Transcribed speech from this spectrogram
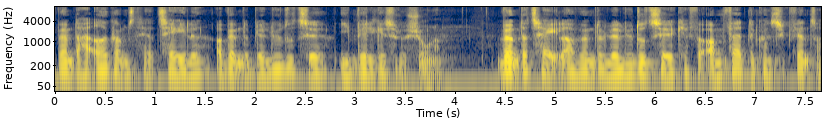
hvem der har adkomst til at tale, og hvem der bliver lyttet til i hvilke situationer. Hvem der taler og hvem der bliver lyttet til, kan få omfattende konsekvenser.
